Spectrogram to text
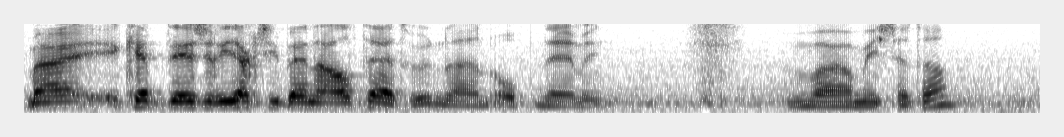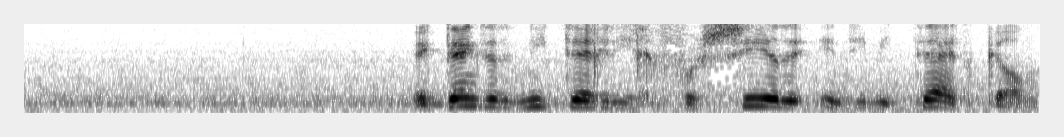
Maar ik heb deze reactie bijna altijd hoor, na een opneming. Waarom is dat dan? Ik denk dat ik niet tegen die geforceerde intimiteit kan.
